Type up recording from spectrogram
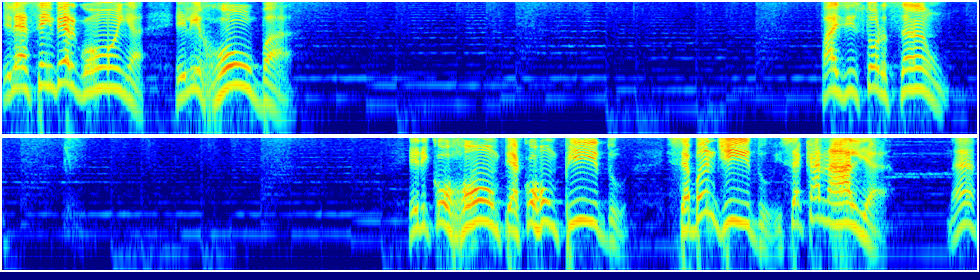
Ele é sem vergonha, ele rouba. Faz extorsão. Ele corrompe, é corrompido. Isso é bandido, isso é canalha, né?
